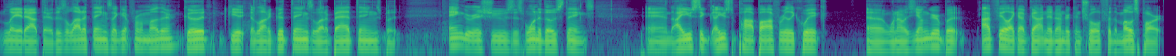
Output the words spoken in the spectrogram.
lay it out there, there's a lot of things I get from a mother. Good, get a lot of good things, a lot of bad things, but anger issues is one of those things. And I used to I used to pop off really quick uh, when I was younger, but I feel like I've gotten it under control for the most part,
